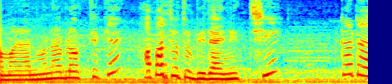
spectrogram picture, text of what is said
আমার আনমোনা ব্লগ থেকে আপাতত বিদায় নিচ্ছি। টাটা!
